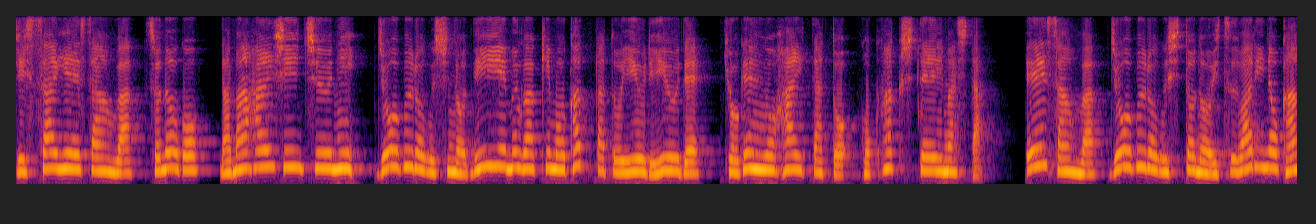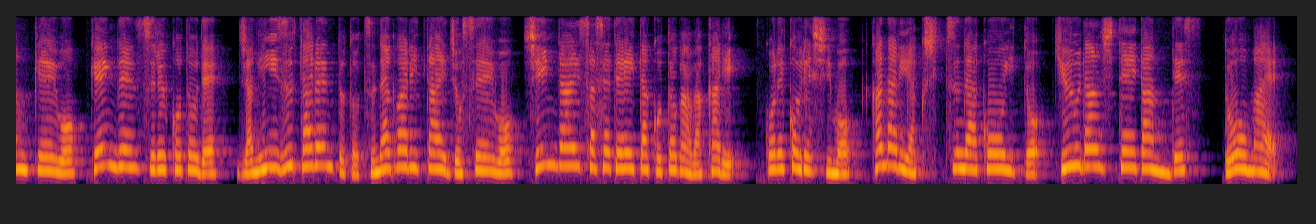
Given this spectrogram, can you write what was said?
実際 A さんはその後、生配信中に、ジョーブログ氏の DM がキモかったという理由で、虚言を吐いたと告白していました。A さんはジョーブログ氏との偽りの関係を権限することで、ジャニーズタレントとつながりたい女性を信頼させていたことがわかり、これこれ氏もかなり悪質な行為と糾弾していたんです。同前。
